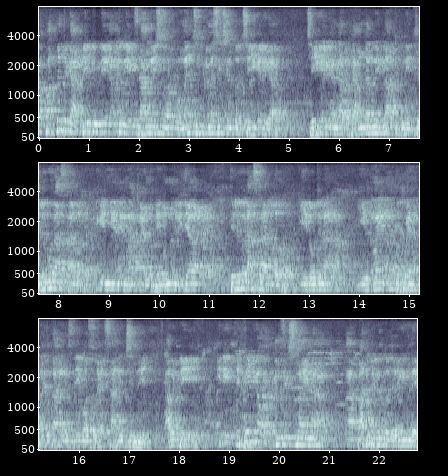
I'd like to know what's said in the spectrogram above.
ఒక పద్ధతిగా day to day up examination వరకు మంచి క్రమశిక్షణతో చేయగలిగారు. చేయగలిగాం కాబట్టి అందరినీ దాటుకుని తెలుగు రాష్ట్రాల్లో ప్రతి ఇండియా నేను మాట్లాడను. నేను ఉన్నది విజయవాడ. తెలుగు రాష్ట్రాల్లో ఈ రోజున ఈ విధమైన అద్భుతమైన ఫలితాలను శ్రీవాసులే సాధించింది. కాబట్టి ఇది డెఫినెట్ ఒక క్రమశిక్షణ అయిన ఆ, ప్రాతిపదికతో జరిగింది.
